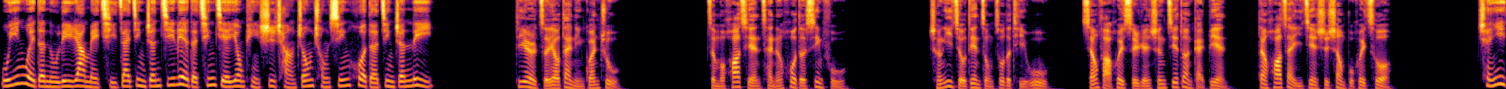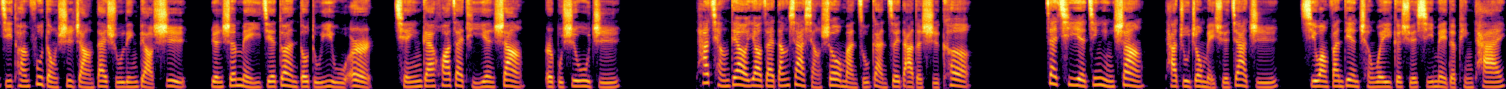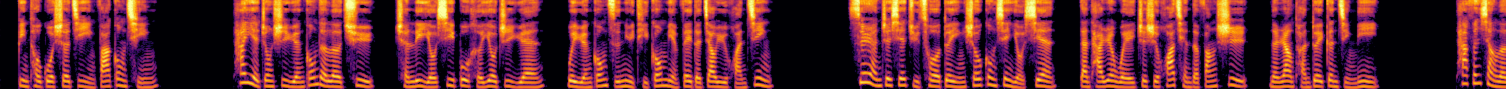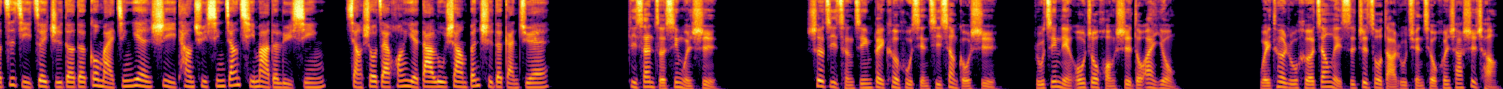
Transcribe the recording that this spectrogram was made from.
吴英伟的努力让美琪在竞争激烈的清洁用品市场中重新获得竞争力。第二则要带您关注。怎么花钱才能获得幸福？诚毅酒店总座的体悟：想法会随人生阶段改变，但花在一件事上不会错。诚毅集团副董事长戴淑玲表示：“人生每一阶段都独一无二，钱应该花在体验上，而不是物质。”他强调要在当下享受满足感最大的时刻。在企业经营上，他注重美学价值，希望饭店成为一个学习美的平台。并透过设计引发共情。他也重视员工的乐趣，成立游戏部和幼稚园，为员工子女提供免费的教育环境。虽然这些举措对营收贡献有限，但他认为这是花钱的方式，能让团队更紧密。他分享了自己最值得的购买经验，是一趟去新疆骑马的旅行，享受在荒野大陆上奔驰的感觉。第三则新闻是。设计曾经被客户嫌弃像狗屎，如今连欧洲皇室都爱用。韦特如何将蕾丝制作打入全球婚纱市场？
